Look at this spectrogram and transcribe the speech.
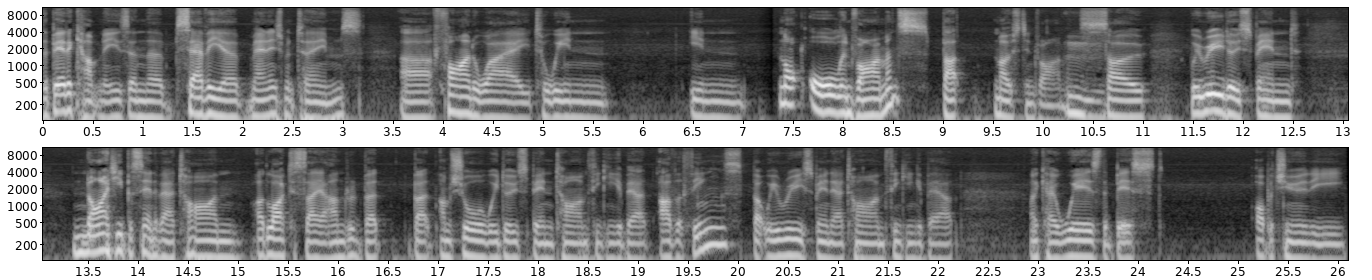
the better companies, and the savvier management teams uh, find a way to win in not all environments, but most environments. So we really do spend ninety percent of our time. I'd like to say hundred, but but I'm sure we do spend time thinking about other things. But we really spend our time thinking about okay, where's the best opportunity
